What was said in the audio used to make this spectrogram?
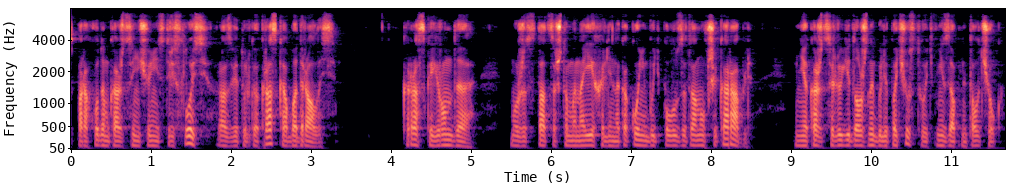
«С пароходом, кажется, ничего не стряслось, разве только краска ободралась». «Краска ерунда. Может статься, что мы наехали на какой-нибудь полузатонувший корабль. Мне кажется, люди должны были почувствовать внезапный толчок».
